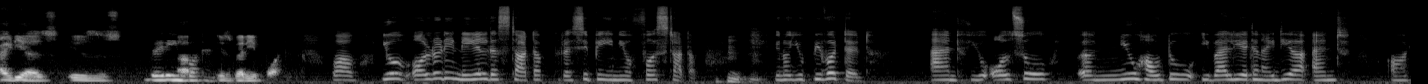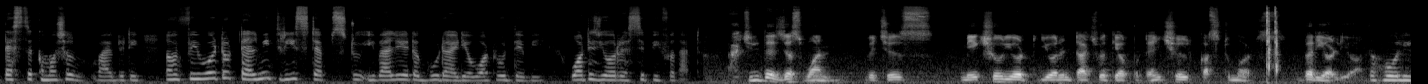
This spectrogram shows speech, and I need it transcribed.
ideas is Very uh, important. is very important Wow, you've already nailed a startup recipe in your first startup. You know, you pivoted and you also uh, knew how to evaluate an idea and uh, test the commercial viability. Now, if you were to tell me three steps to evaluate a good idea, what would they be? What is your recipe for that? actually there's just one which is make sure you're you're in touch with your potential customers very early on The holy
